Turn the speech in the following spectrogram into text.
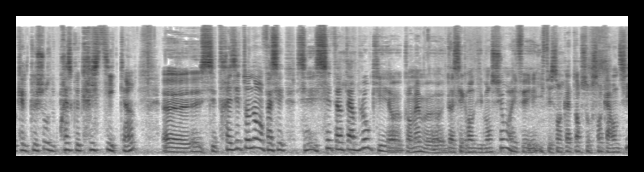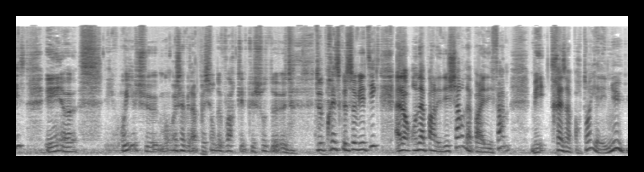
dans quelque chose de presque christique. hein. Euh, c'est très étonnant. Enfin, c'est- un tableau qui est euh, quand même d'assez grande dimension. Il fait, il fait 114 sur 146. Et, euh, et oui, je, moi j'avais l'impression de voir quelque chose de, de- de presque soviétique. Alors on a parlé des chars, on a parlé des femmes, mais très important, il y a les nus.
